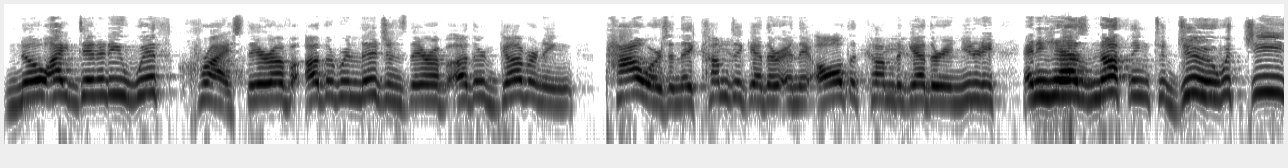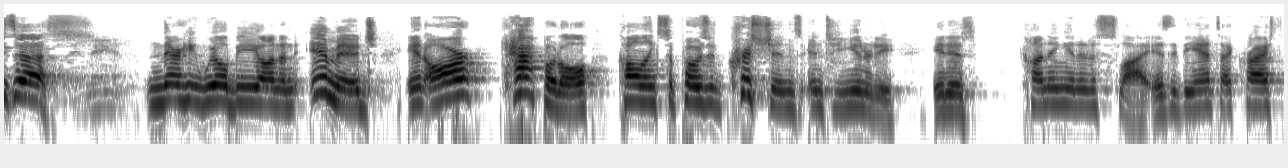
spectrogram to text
no identity with Christ. They are of other religions. They are of other governing powers, and they come together and they all come together in unity, and he has nothing to do with Jesus. And there he will be on an image in our capital calling supposed Christians into unity. It is cunning and it is sly. Is it the Antichrist?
